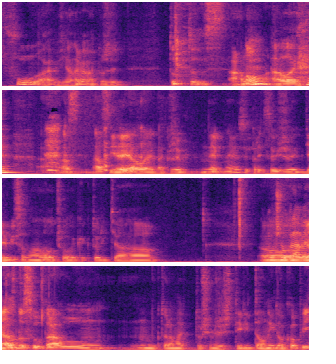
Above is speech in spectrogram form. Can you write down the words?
fú, a, ja neviem, akože, to, to, áno, ale asi, asi je, ale akože ne, neviem si predstaviť, že kde by som hľadal človeka, ktorý ťahá Možno práve jazdnú súpravu, hm, ktorá má tuším, že 4 tóny dokopy.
